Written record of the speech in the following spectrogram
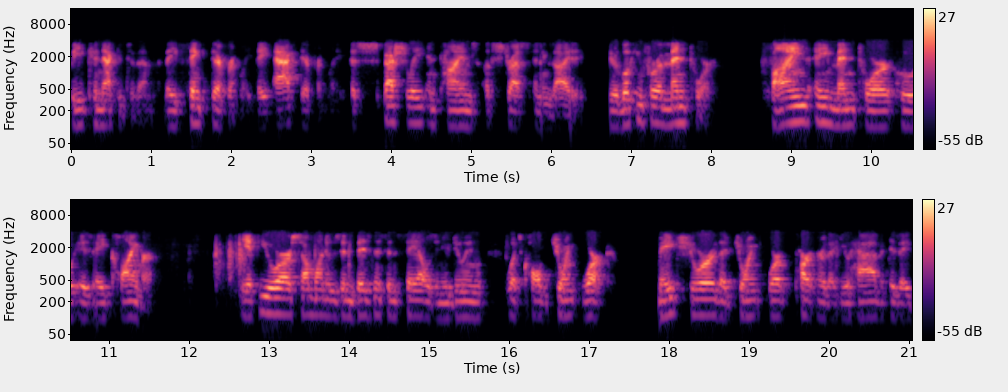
be connected to them. They think differently, they act differently, especially in times of stress and anxiety. You're looking for a mentor, find a mentor who is a climber. If you are someone who's in business and sales and you're doing what's called joint work, make sure the joint work partner that you have is a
